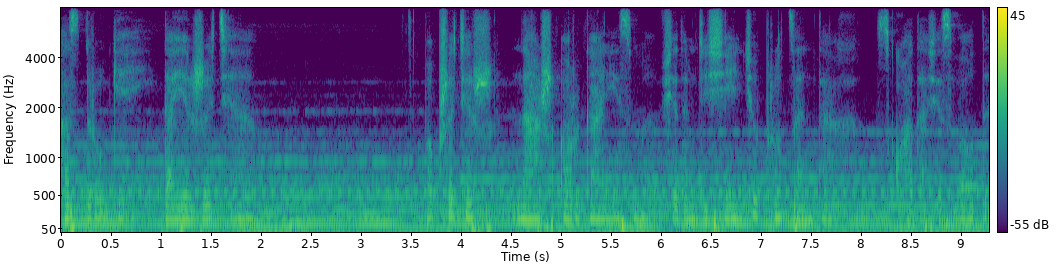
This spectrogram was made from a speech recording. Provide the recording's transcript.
a z drugiej daje życie, bo przecież nasz organizm w 70% składa się z wody.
